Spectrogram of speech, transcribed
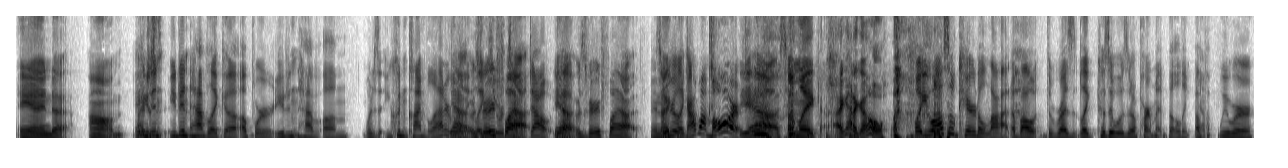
and uh, um Yeah, I you just didn't, you didn't have like a upward, you didn't have, um, what is it? You couldn't climb the ladder. yeah really. it was like very you flat out. yeah. it was very flat and So I, you're like, I want more. yeah so I'm like I gotta go But you also cared a lot about the res, like, because it was an apartment building. Up, We were,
